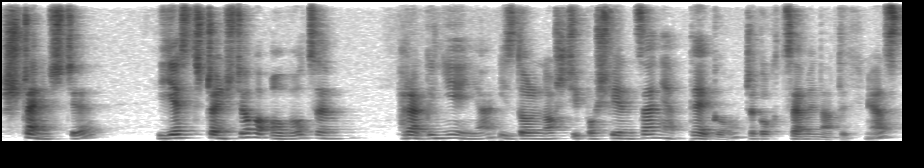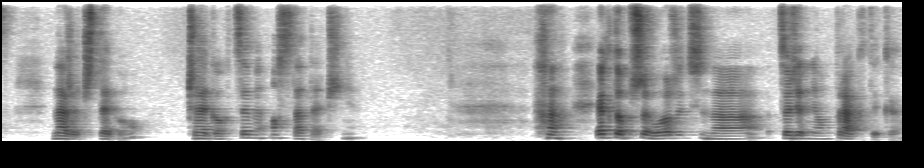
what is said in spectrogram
Szczęście jest częściowo owocem pragnienia i zdolności poświęcania tego, czego chcemy natychmiast, na rzecz tego, czego chcemy ostatecznie. Jak to przełożyć na codzienną praktykę?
